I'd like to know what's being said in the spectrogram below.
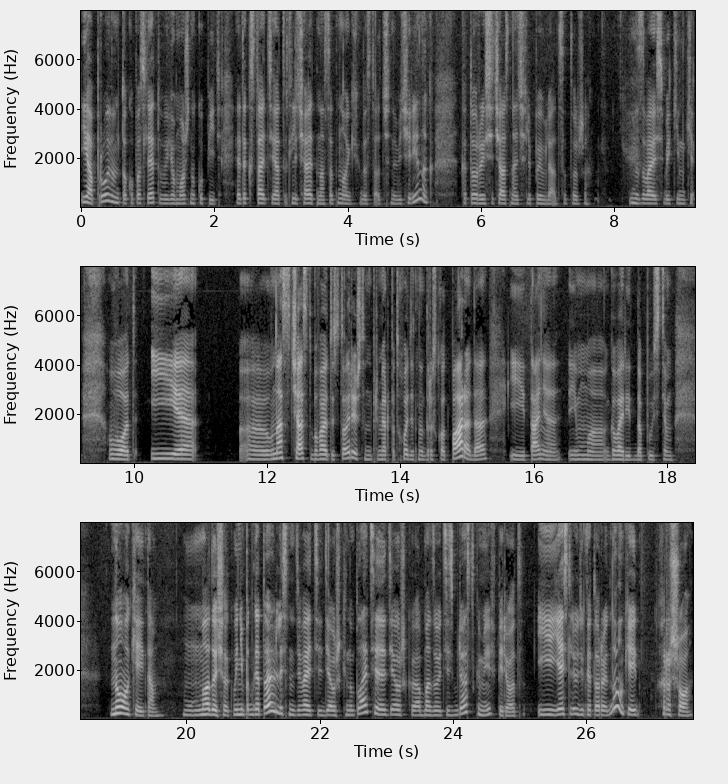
и опровим, только после этого ее можно купить. Это, кстати, отличает нас от многих достаточно вечеринок, которые сейчас начали появляться тоже, называя себя кинки. Вот. И э, у нас часто бывают истории, что, например, подходит на дресс-код пара, да, и Таня им э, говорит, допустим, ну окей, там, молодой человек, вы не подготовились, надевайте девушкину платье, девушка обмазывайтесь блестками и вперед. И есть люди, которые, ну окей, хорошо,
